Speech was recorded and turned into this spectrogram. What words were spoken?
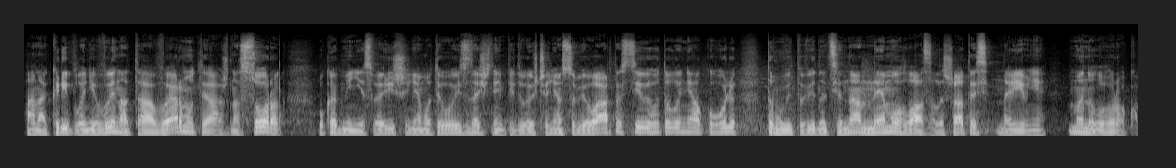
а на кріплені вина та вермути аж на 40%. У Кабміні своє рішення мотивують значним підвищенням собівартості виготовлення алкоголю, тому відповідно ціна не могла залишатись на рівні минулого року.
